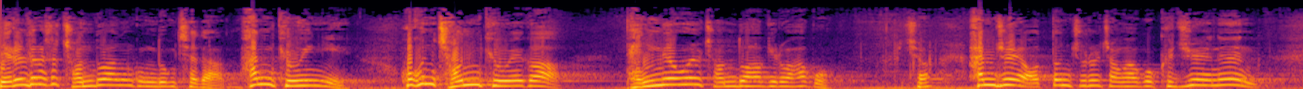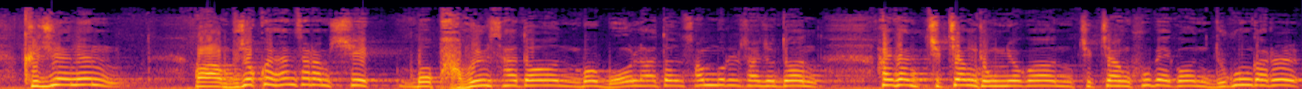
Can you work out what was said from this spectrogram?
예를 들어서 전도하는 공동체다. 한 교인이 혹은 전 교회가 100명을 전도하기로 하고 그렇죠? 한 주에 어떤 주를 정하고 그 주에는 그 주에는 아, 무조건 한 사람씩 뭐 밥을 사던 뭐 뭘 하던 선물을 사주던 하여간 직장 동료건 직장 후배건 누군가를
